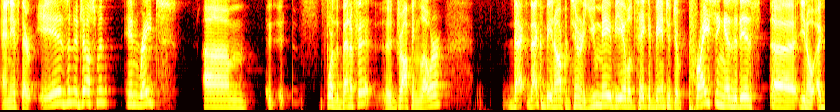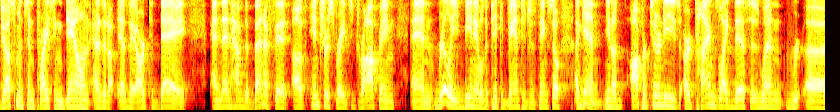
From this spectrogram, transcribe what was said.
and if there is an adjustment in rates um, for the benefit, uh, dropping lower, that that could be an opportunity. You may be able to take advantage of pricing as it is, uh, you know, adjustments in pricing down as it as they are today, and then have the benefit of interest rates dropping and really being able to take advantage of things. So again, you know, opportunities are times like this is when uh,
